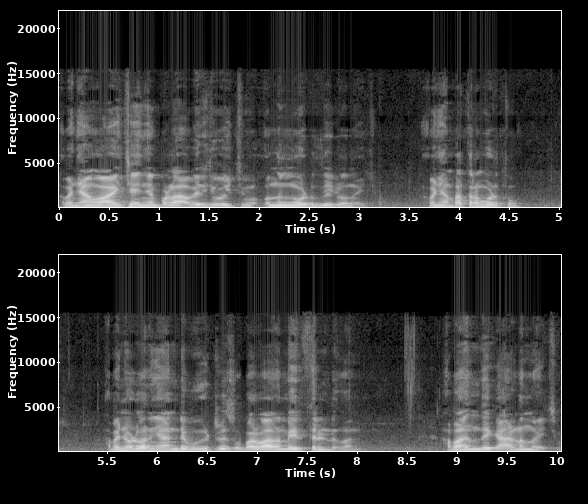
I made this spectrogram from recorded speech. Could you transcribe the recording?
അപ്പോൾ ഞാൻ വായിച്ചു കഴിഞ്ഞപ്പോൾ അവർ ചോദിച്ചു ഒന്ന് ഇങ്ങോട്ട് തരുമോയെന്ന് ചോദിച്ചു. അപ്പോൾ ഞാൻ പത്രം കൊടുത്തു. അപ്പോൾ എന്നോട് പറഞ്ഞു ഞാൻ എന്റെ വീട്ടിൽ സുപ്രഭാതം വരുത്തലുണ്ടെന്ന് പറഞ്ഞു. അപ്പോൾ അതെന്തേ കാരണം എന്ന് വെച്ചു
